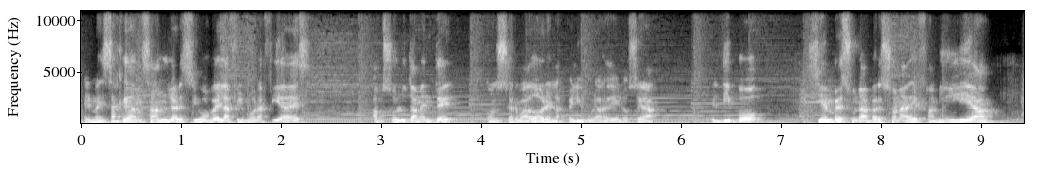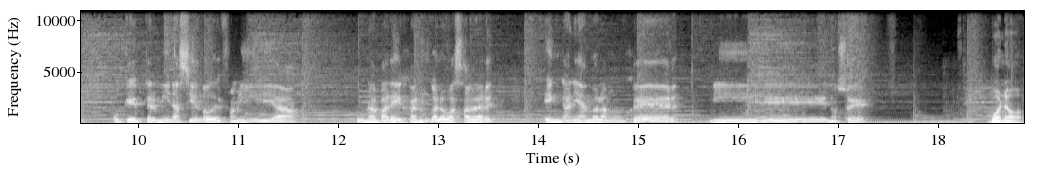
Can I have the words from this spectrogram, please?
El mensaje de Adam Sandler, si vos ves la filmografía, es absolutamente conservador en las películas de él. O sea, el tipo siempre es una persona de familia o que termina siendo de familia, con una pareja, nunca lo vas a ver engañando a la mujer, ni, eh, no sé, bueno,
